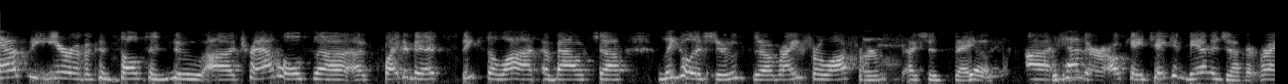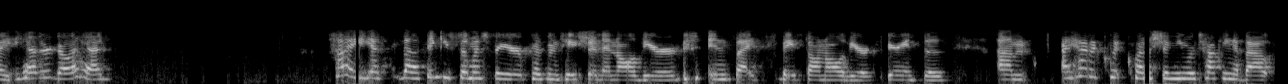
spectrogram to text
have the ear of a consultant who uh, travels uh, uh, quite a bit, speaks a lot about uh, legal issues, uh, right, for law firms, I should say. Yes. Uh, Heather, okay, take advantage of it, right. Heather, go ahead. Hi, yes, uh, thank you so much for your presentation and all of your insights based on all of your experiences. Um, I had a quick question. You were talking about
